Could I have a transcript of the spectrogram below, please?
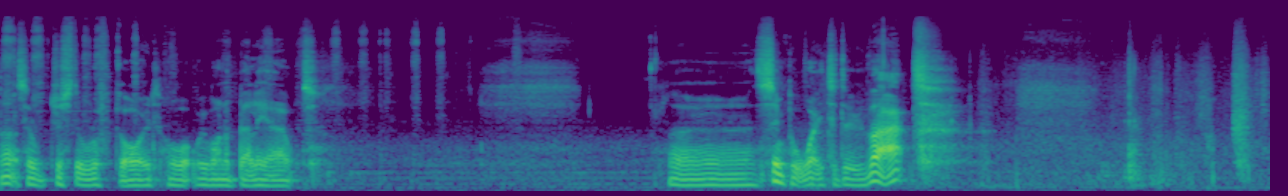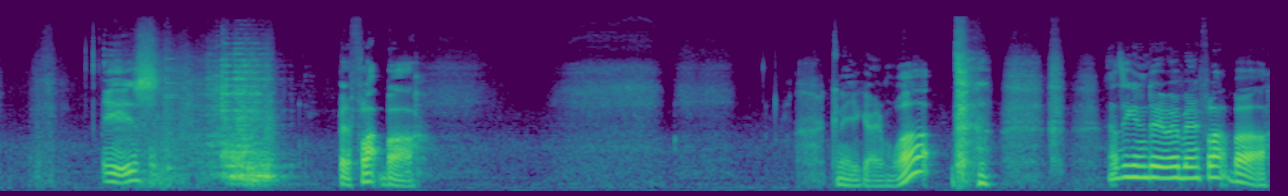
that's a, just a rough guide of what we want to belly out uh, simple way to do that is a bit of flat bar can hear you going what How's he going to do with a bit of flat bar?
